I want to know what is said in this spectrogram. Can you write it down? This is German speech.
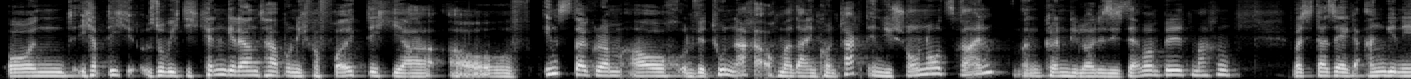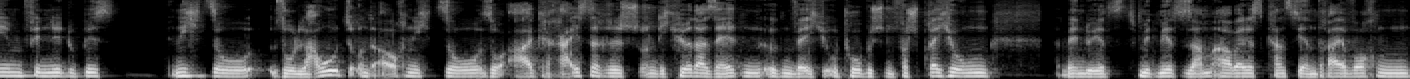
Und ich habe dich, so wie ich dich kennengelernt habe, und ich verfolge dich ja auf Instagram auch, und wir tun nachher auch mal deinen Kontakt in die Show Notes rein. Dann können die Leute sich selber ein Bild machen. Was ich da sehr angenehm finde, du bist nicht so, so laut und auch nicht so, so arg reißerisch und ich höre da selten irgendwelche utopischen Versprechungen, wenn du jetzt mit mir zusammenarbeitest, kannst du ja in drei Wochen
